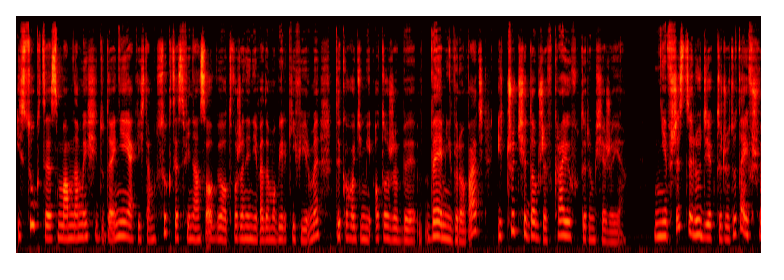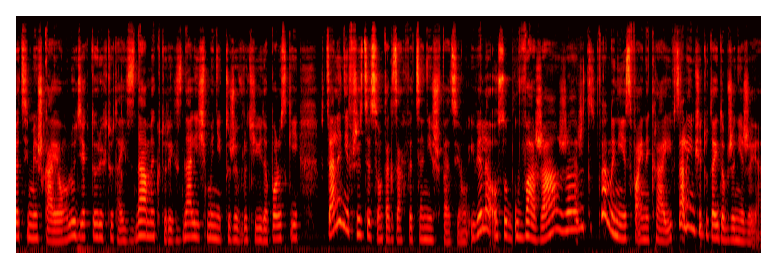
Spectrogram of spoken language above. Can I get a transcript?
I sukces mam na myśli tutaj nie jakiś tam sukces finansowy, otworzenie nie wiadomo wielkiej firmy, tylko chodzi mi o to, żeby wyemigrować i czuć się dobrze w kraju, w którym się żyje. Nie wszyscy ludzie, którzy tutaj w Szwecji mieszkają, ludzie, których tutaj znamy, których znaliśmy, niektórzy wrócili do Polski, wcale nie wszyscy są tak zachwyceni Szwecją i wiele osób uważa, że, że to wcale nie jest fajny kraj i wcale im się tutaj dobrze nie żyje.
